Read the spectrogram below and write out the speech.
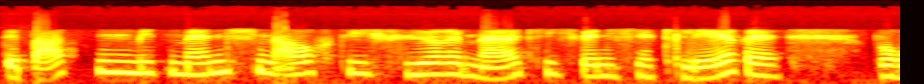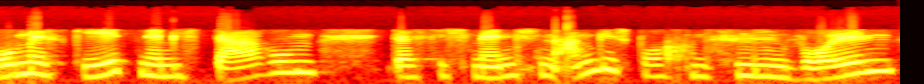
Debatten mit Menschen auch, die ich führe, merke ich, wenn ich erkläre, worum es geht, nämlich darum, dass sich Menschen angesprochen fühlen wollen,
